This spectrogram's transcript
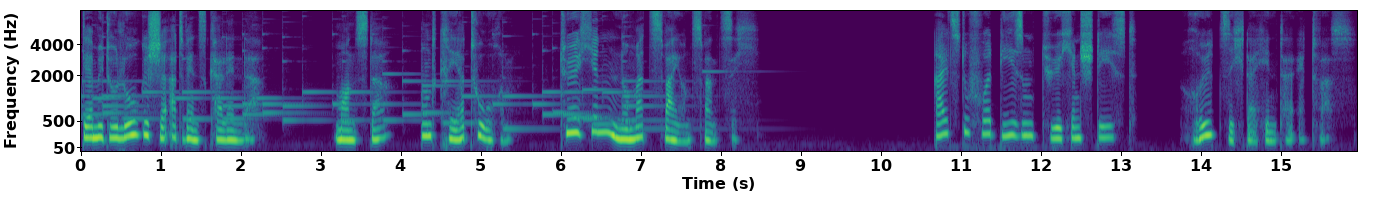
Der mythologische Adventskalender. Monster und Kreaturen. Türchen Nummer 22. Als du vor diesem Türchen stehst, rührt sich dahinter etwas.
